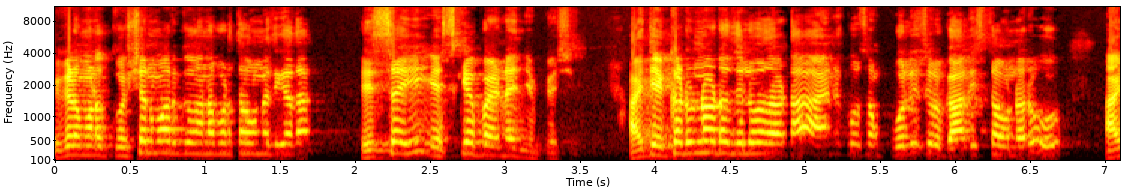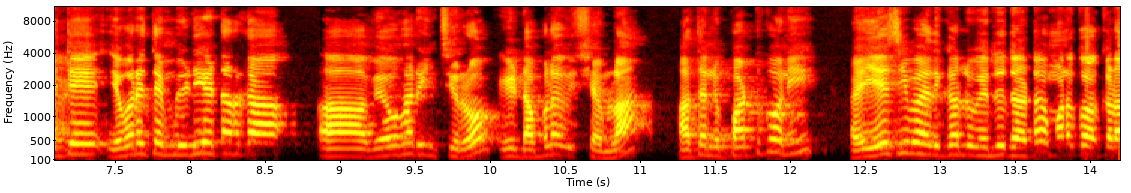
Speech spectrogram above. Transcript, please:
ఇక్కడ మనకు క్వశ్చన్ మార్క్ కనబడతా ఉన్నది కదా? ఎస్ఐ ఎస్కేప్ అయింది అని చెప్పేసి. అయితే ఎక్కడున్నాడో తెలియదట. ఆయన కోసం పోలీసులు గాలిస్తా ఉన్నారు. అయితే ఎవరైతే మీడియేటర్గా గా ఈ డబ్బుల విషయంలో అతన్ని పట్టుకొని ఏసీబీ అధికారులు వెళ్ళిదట మనకు అక్కడ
